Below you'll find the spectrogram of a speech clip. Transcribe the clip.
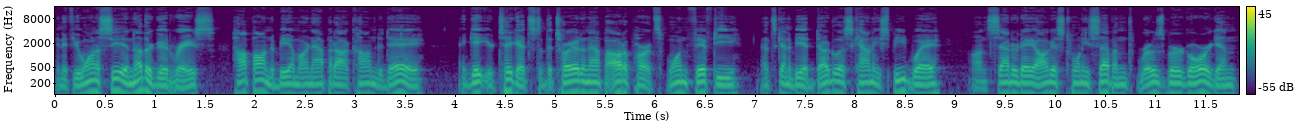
And if you want to see another good race, hop on to bmrnapa.com today and get your tickets to the Toyota Napa Auto Parts 150 that's going to be at Douglas County Speedway on Saturday, August 27th, Roseburg, Oregon.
